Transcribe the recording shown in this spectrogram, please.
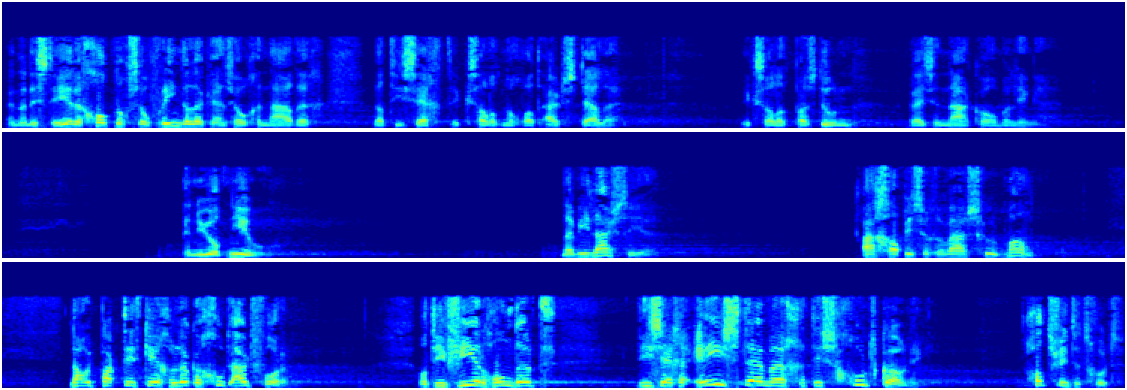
En dan is de Heere God nog zo vriendelijk en zo genadig dat hij zegt, ik zal het nog wat uitstellen. Ik zal het pas doen bij zijn nakomelingen. En nu opnieuw. Naar wie luister je? Agap is een gewaarschuwd man. Nou, ik pak dit keer gelukkig goed uit voor hem. Want die 400, Die zeggen eenstemmig, het is goed koning. God vindt het goed.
